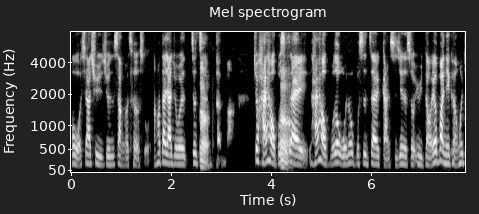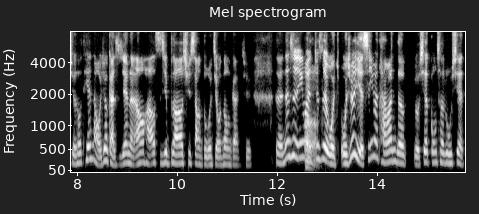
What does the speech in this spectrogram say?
哦，我下去就是上个厕所。”然后大家就会就只能等嘛，嗯、就还好不是在、嗯、还好不都我都不是在赶时间的时候遇到，要不然你可能会觉得说：“天哪，我就赶时间了，然后还要司机不知道要去上多久那种感觉。”对，但是因为就是我我觉得也是因为台湾的有些公车路线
